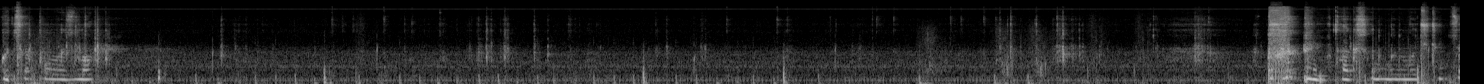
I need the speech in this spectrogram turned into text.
оце повезло. Так, ще будемо чуть-чуть.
